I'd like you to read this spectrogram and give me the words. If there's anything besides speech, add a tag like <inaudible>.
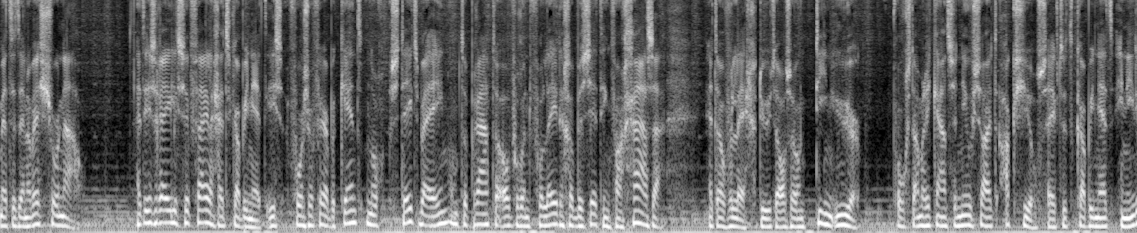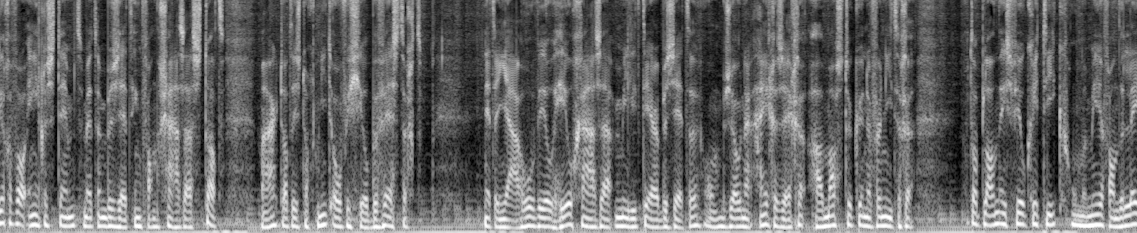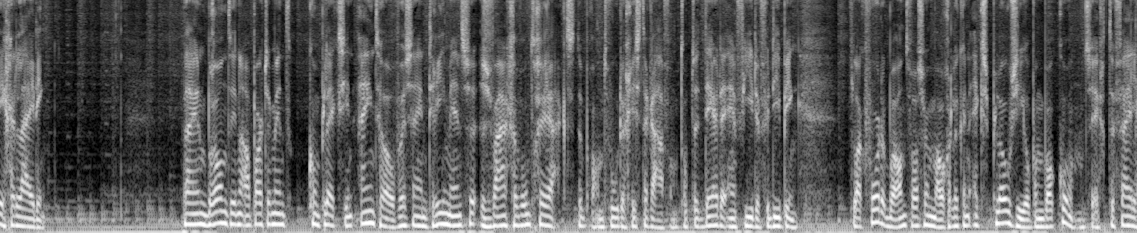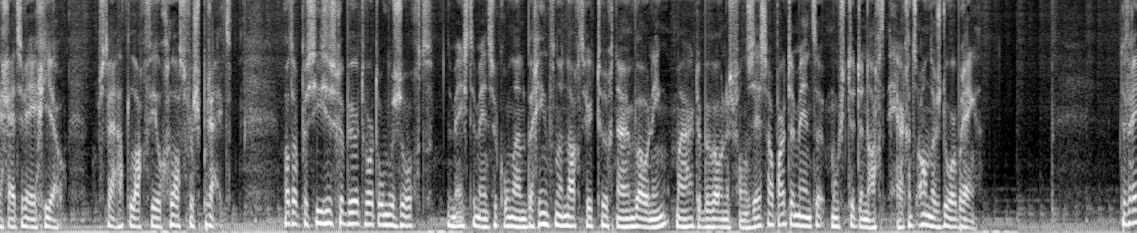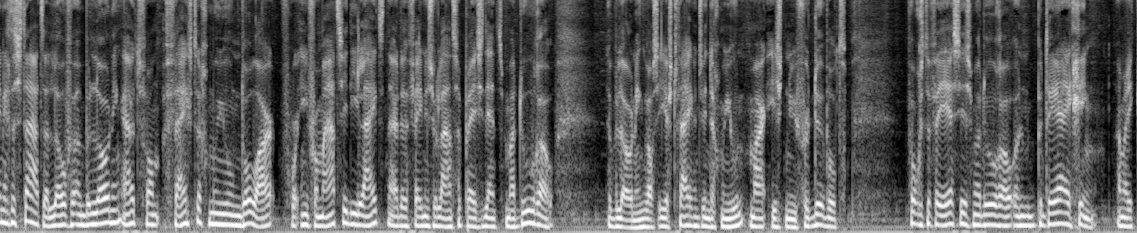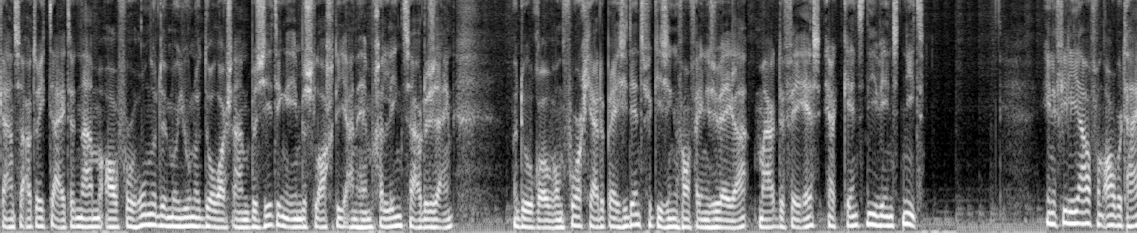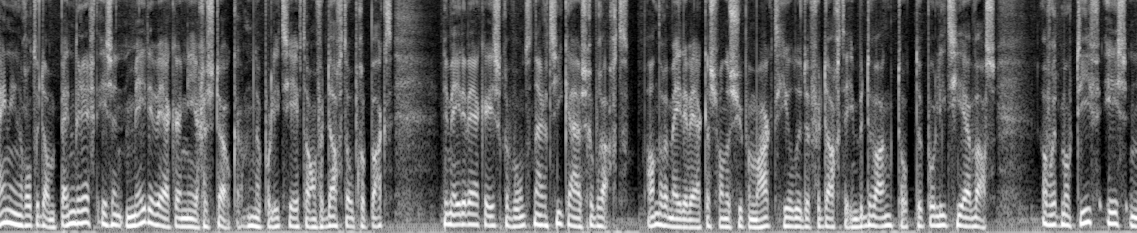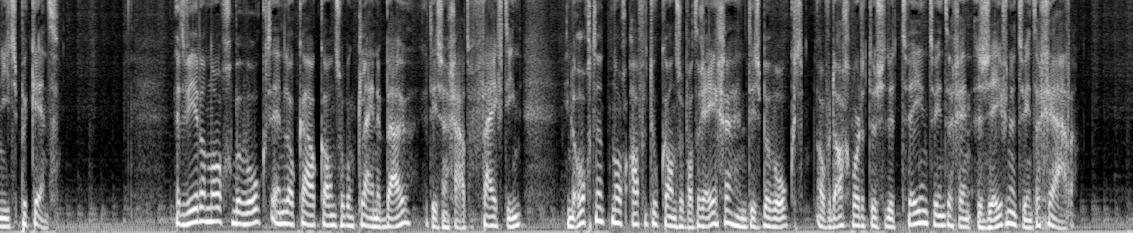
met het NOS-journaal. Het Israëlische Veiligheidskabinet is voor zover bekend nog steeds bijeen... om te praten over een volledige bezetting van Gaza. Het overleg duurt al zo'n 10 uur. Volgens de Amerikaanse nieuwsite Axios heeft het kabinet in ieder geval ingestemd... met een bezetting van Gaza-stad. Maar dat is nog niet officieel bevestigd. Netanyahu wil heel Gaza militair bezetten... om zo naar eigen zeggen Hamas te kunnen vernietigen. Op dat plan is veel kritiek, onder meer van de legerleiding. Bij een brand in een appartementcomplex in Eindhoven zijn drie mensen zwaar gewond geraakt. De brand woedde gisteravond op de derde en vierde verdieping. Vlak voor de brand was er mogelijk een explosie op een balkon, zegt de veiligheidsregio. Op straat lag veel glas verspreid. Wat er precies is gebeurd wordt onderzocht. De meeste mensen konden aan het begin van de nacht weer terug naar hun woning... maar de bewoners van zes appartementen moesten de nacht ergens anders doorbrengen. De Verenigde Staten loven een beloning uit van 50 miljoen dollar... voor informatie die leidt naar de Venezolaanse president Maduro. De beloning was eerst 25 miljoen, maar is nu verdubbeld. Volgens de VS is Maduro een bedreiging. Amerikaanse autoriteiten namen al voor honderden miljoenen dollars aan bezittingen in beslag... die aan hem gelinkt zouden zijn... Maduro won vorig jaar de presidentsverkiezingen van Venezuela... maar de VS erkent die winst niet. In een filiaal van Albert Heijn in Rotterdam-Pendrecht is een medewerker neergestoken. De politie heeft al een verdachte opgepakt. De medewerker is gewond naar het ziekenhuis gebracht. Andere medewerkers van de supermarkt hielden de verdachte in bedwang tot de politie er was. Over het motief is niets bekend. Het weer dan nog bewolkt en lokaal kans op een kleine bui. Het is een graad of 15. In de ochtend nog af en toe kans op wat regen en het is bewolkt. Overdag wordt het tussen de 22 en 27 graden.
